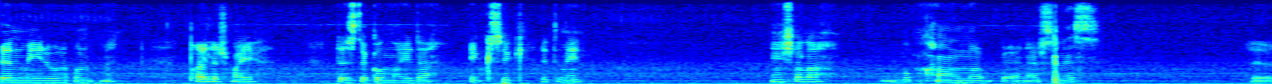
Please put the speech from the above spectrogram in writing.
Beğenmeyi de unutmayın. Paylaşmayı, destek olmayı da eksik etmeyin. İnşallah bu kanalımı beğenirsiniz. Ee,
